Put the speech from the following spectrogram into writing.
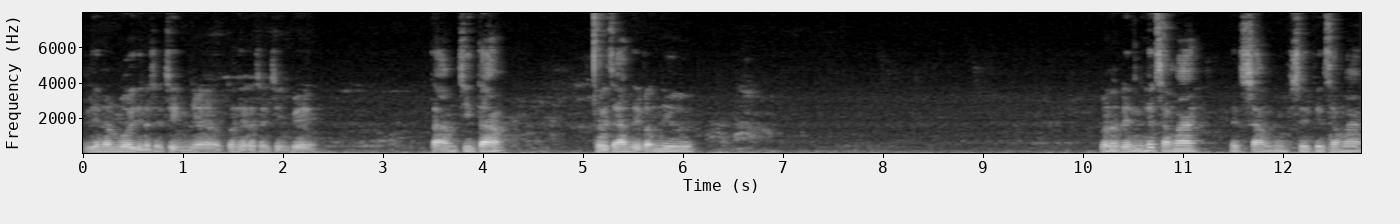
viên 50 thì nó sẽ chỉnh ờ, có thể nó sẽ chỉnh về 898 thời gian thì vẫn như vẫn là đến hết sáng mai, hết sáng phiên sáng mai.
